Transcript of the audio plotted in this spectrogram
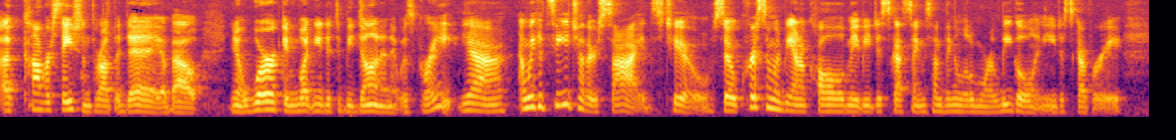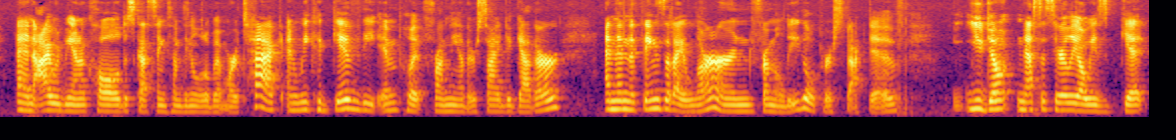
a conversation throughout the day about you know work and what needed to be done and it was great. Yeah. And we could see each other's sides too. So kristen would be on a call maybe discussing something a little more legal in e-discovery and i would be on a call discussing something a little bit more tech and we could give the input from the other side together. And then the things that i learned from a legal perspective you don't necessarily always get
